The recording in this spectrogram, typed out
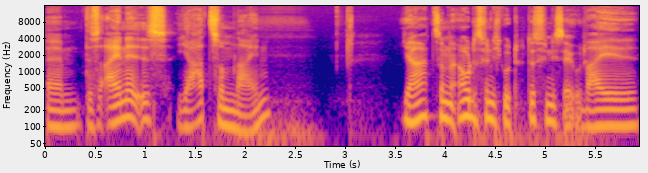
Ähm, das eine ist Ja zum Nein, Ja, zum. Oh, das finde ich gut. Das finde ich sehr gut. weil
